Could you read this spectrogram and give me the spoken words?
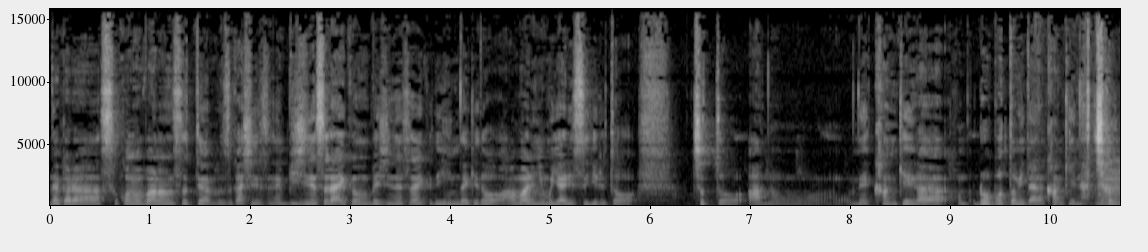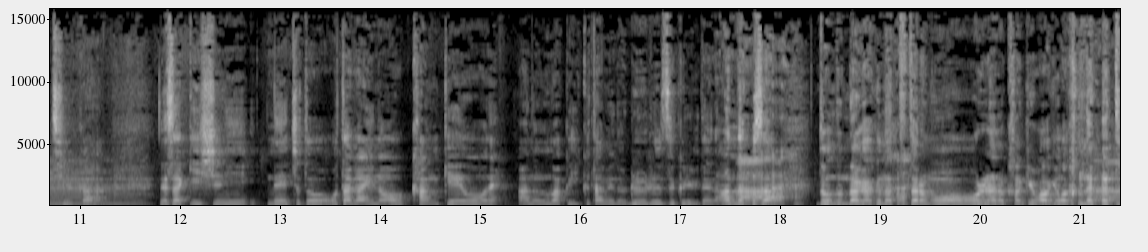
だからそこのバランスっていうのは難しいですね。ビジネスライクもビジネスライクでいいんだけどあまりにもやりすぎるとちょっとあのね関係がロボットみたいな関係になっちゃうっていうかでさっき一緒にねちょっとお互いの関係をねあのうまくいくためのルール作りみたいなあんなのさどんどん長くなってたらもう俺らの関係わけわかんなくなって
